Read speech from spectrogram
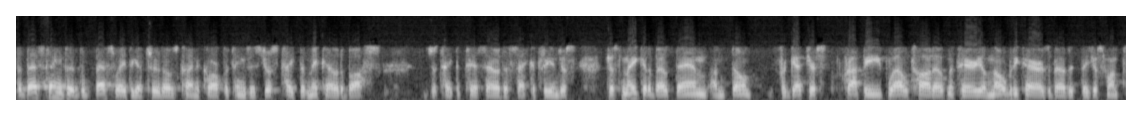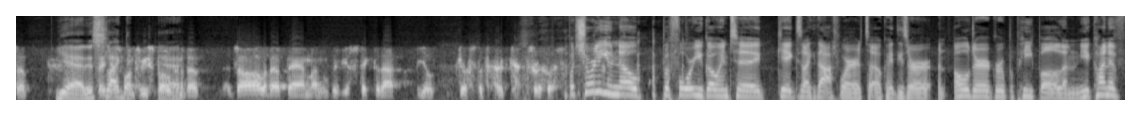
the, the best thing, to, the best way to get through those kind of corporate things is just take the mick out of the boss, just take the piss out of the secretary, and just just make it about them, and don't forget your crappy, well thought out material. Nobody cares about it. They just want to. Yeah, this They slag just want to be spoken yeah. about. It's all about them, and if you stick to that, you'll just about get through it. But surely you know before you go into gigs like that where it's okay, these are an older group of people and you kind of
